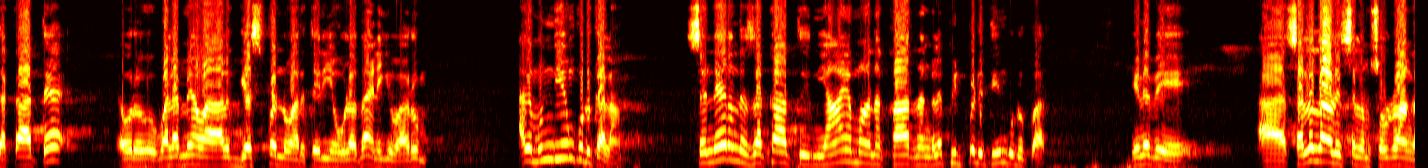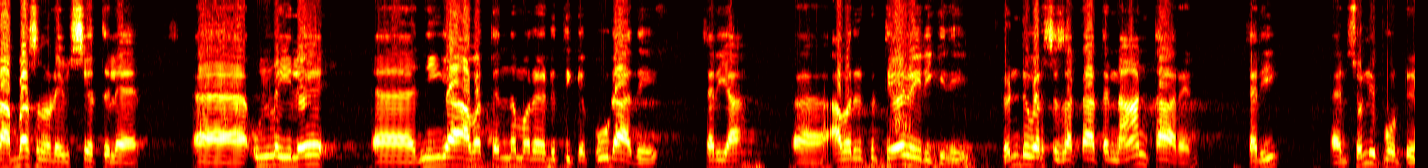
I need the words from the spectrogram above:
ஜக்காத்தை ஒரு வளமையாக ஆள் கெஸ் பண்ணுவார் தெரியும் இவ்வளோதான் இன்னைக்கு வரும். அது முந்தியும் கொடுக்கலாம். சில நேரம் அந்த ஜக்காத்து நியாயமான காரணங்களை பிற்படுத்தியும் கொடுப்பார். எனவே சல்லல்லா அலிஸ்லம் சொல்கிறாங்க அப்பாசனுடைய விஷயத்தில் உண்மையிலே நீங்கள் அவர்த்த இந்த முறை எடுத்துக்க கூடாது. சரியா? அவருக்கு தேவை இருக்குது. ரெண்டு வருஷ சக்காத்தை நான் தாரேன். சரி? சொல்லி போட்டு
